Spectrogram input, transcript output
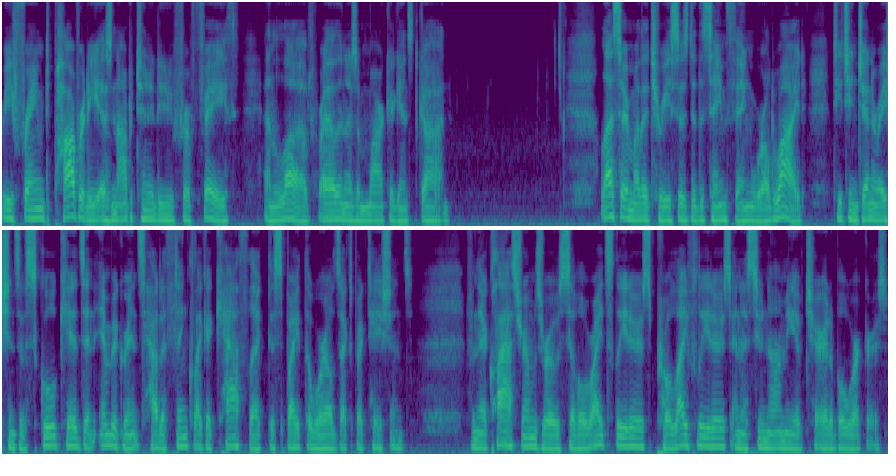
Reframed poverty as an opportunity for faith and love rather than as a mark against God. Lesser Mother Teresa's did the same thing worldwide, teaching generations of school kids and immigrants how to think like a Catholic despite the world's expectations. From their classrooms rose civil rights leaders, pro life leaders, and a tsunami of charitable workers.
